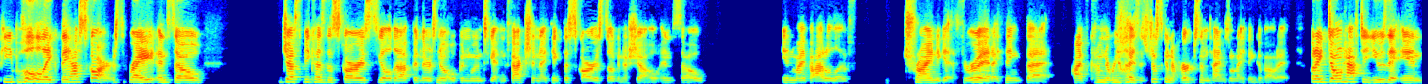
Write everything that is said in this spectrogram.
people like they have scars right? And so just because the scar is sealed up and there's no open wound to get infection i think the scar is still going to show. And so in my battle of trying to get through it i think that i've come to realize it's just going to hurt sometimes when i think about it. But i don't have to use it in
